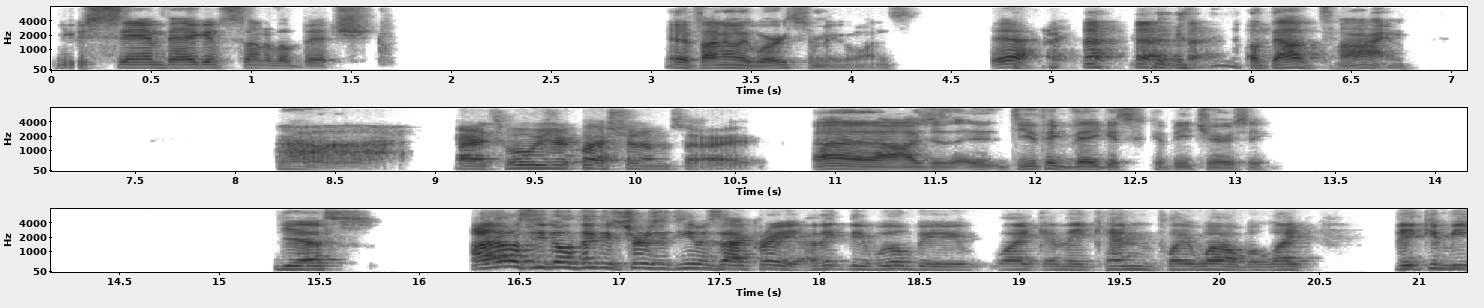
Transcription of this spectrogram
You sandbagging son of a bitch. Yeah, it finally works for me once. Yeah. About time. yeah, All right, so what was your question? I'm sorry. I don't know. I was just. Do you think Vegas could beat Jersey? Yes. I honestly don't think this Jersey team is that great. I think they will be like, and they can play well, but like they can be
